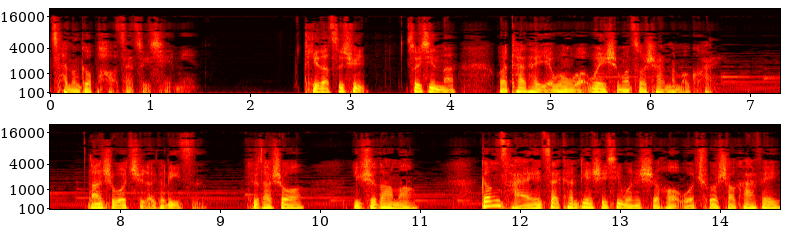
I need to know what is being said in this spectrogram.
才能够跑在最前面。提到资讯，最近呢，我太太也问我为什么做事儿那么快。当时我举了个例子，对她说：“你知道吗？刚才在看电视新闻的时候，我除了烧咖啡，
